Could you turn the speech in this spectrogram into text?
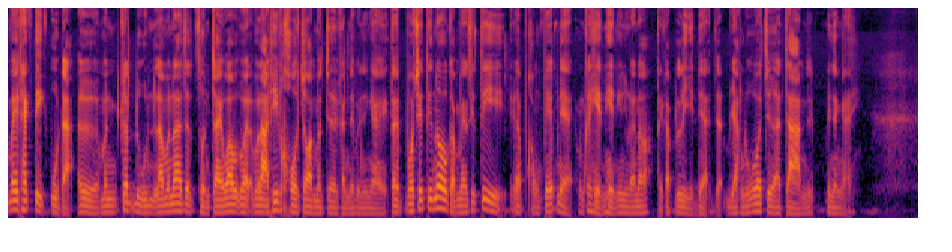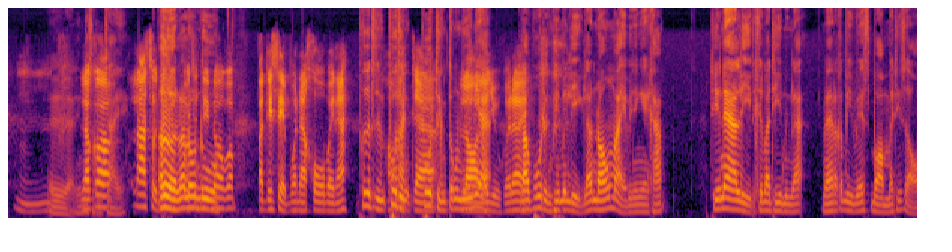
ไม่แท็กติกอุดอะเออ มันก็ดูแล้วมันน่าจะสนใจว่าเวเวลาที่โคจรมาเจอกันจะเป็นยังไง แต่โปเชตติโน่กับแมนซิตี้กับของเป๊ปเนี่ยมันก็เห็นเห็นกันอยู่แล้วเนาะแต่กับลีดส์เนี่ยจะอยากรู้ว่าเจออาจารย์เป็นยังไงอืมเอออันนี้แล้วก็น่าสนใจล่าสุดเออแล้วลองดูโปเชตติโน่ก็ปฏิเสธโมนาโคไปนะพูดถึงพูดถึงเขาอาจจะพูดถึงตรงนี้เนี่ยรอเราอยู่ก็ได้เราพูดถึงพรีเมียร์ลีกแล้วน้องใหม่เป็นยังไงครับ ที่แน่ลีดส์ขึ้นมาทีมหนึ่งแล้วแม้แล้วก็มีเวสต์บรอมมาที่สอง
